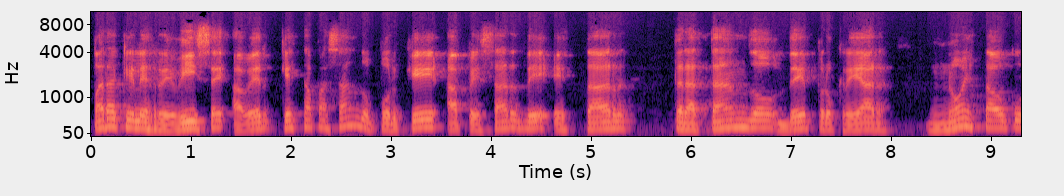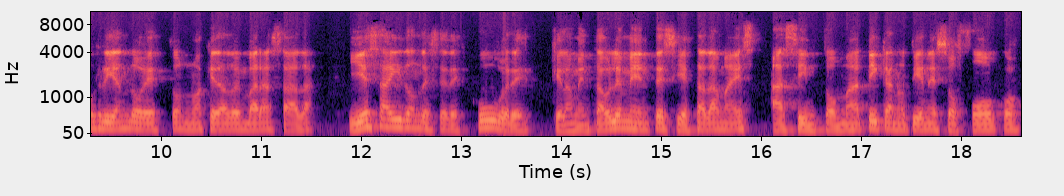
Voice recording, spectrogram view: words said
para que le revise a ver qué está pasando, porque a pesar de estar tratando de procrear, no está ocurriendo esto, no ha quedado embarazada y es ahí donde se descubre que lamentablemente si esta dama es asintomática, no tiene sofocos,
